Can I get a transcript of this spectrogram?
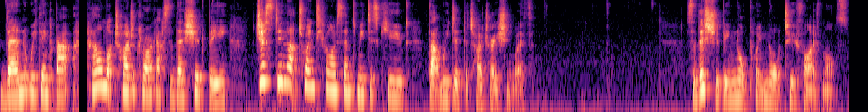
Then we think about how much hydrochloric acid there should be just in that 25 centimetres cubed that we did the titration with. So this should be 0.025 moles.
